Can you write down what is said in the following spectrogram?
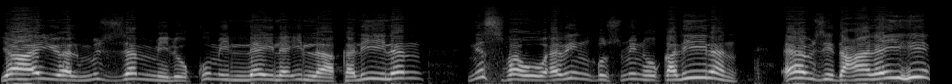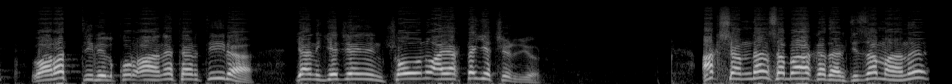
Ya eyyuhel müzzemmilu kumil leyle illa kalilen nisfahu evin minhu kalilen evzid aleyhi ve rattilil Kur'ane tertila. Yani gecenin çoğunu ayakta geçir diyor. Akşamdan sabaha kadarki zamanı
